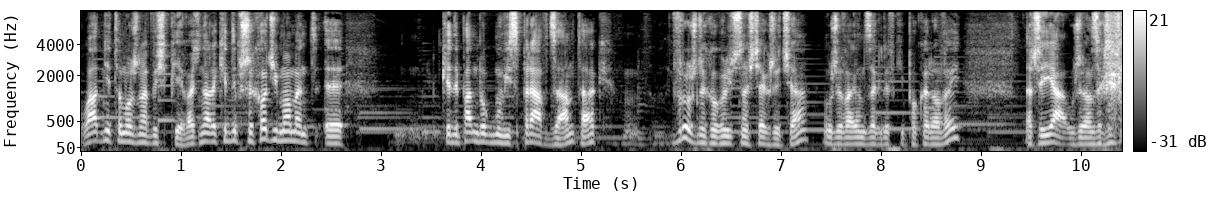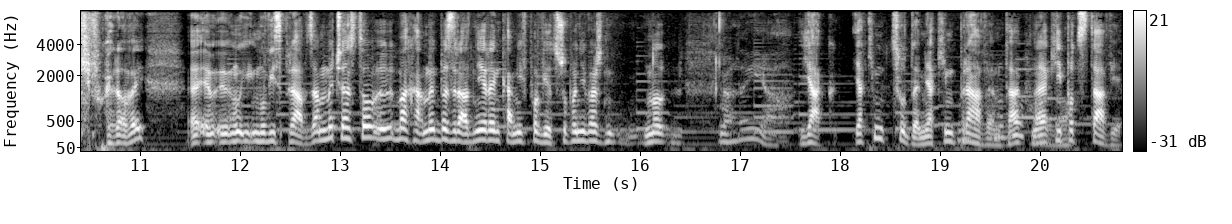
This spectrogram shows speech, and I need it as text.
ładnie to można wyśpiewać, no ale kiedy przychodzi moment... Y, kiedy Pan Bóg mówi sprawdzam, tak, w różnych okolicznościach życia, używając zagrywki pokerowej, znaczy ja używam zagrywki pokerowej, e, e, i mówi sprawdzam, my często e, machamy bezradnie rękami w powietrzu, ponieważ no Ale ja. jak, jakim cudem, jakim prawem, no tak, na jakiej podstawie.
